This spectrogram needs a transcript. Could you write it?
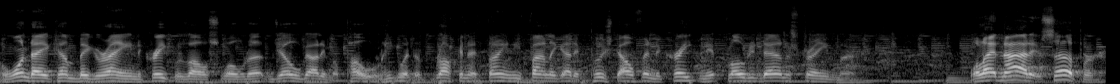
Well, one day it come big rain, the creek was all swollen up, and Joel got him a pole. He went to rocking that thing, and he finally got it pushed off in the creek, and it floated down the stream there. Well, that night at supper,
